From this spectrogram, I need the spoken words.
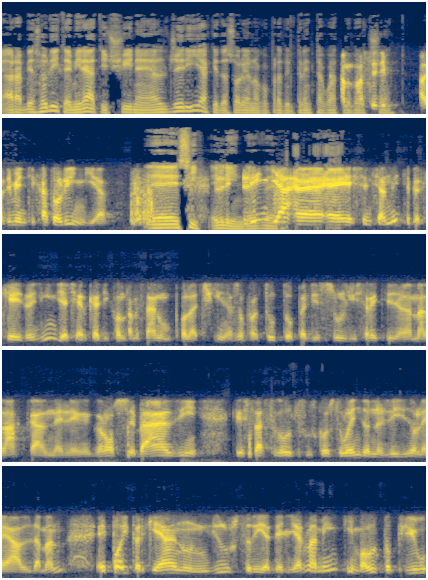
Arabia Saudita, Emirati, Cina e Algeria, che da soli hanno comprato il 34%. Ah, ma ha dimenticato l'India. Eh, sì, è l'India. L'India è, è, essenzialmente perché l'India cerca di contrastare un po' la Cina, soprattutto per gli, sugli stretti della Malacca, nelle grosse basi che sta costruendo nelle isole Aldaman, e poi perché hanno un'industria degli armamenti molto più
